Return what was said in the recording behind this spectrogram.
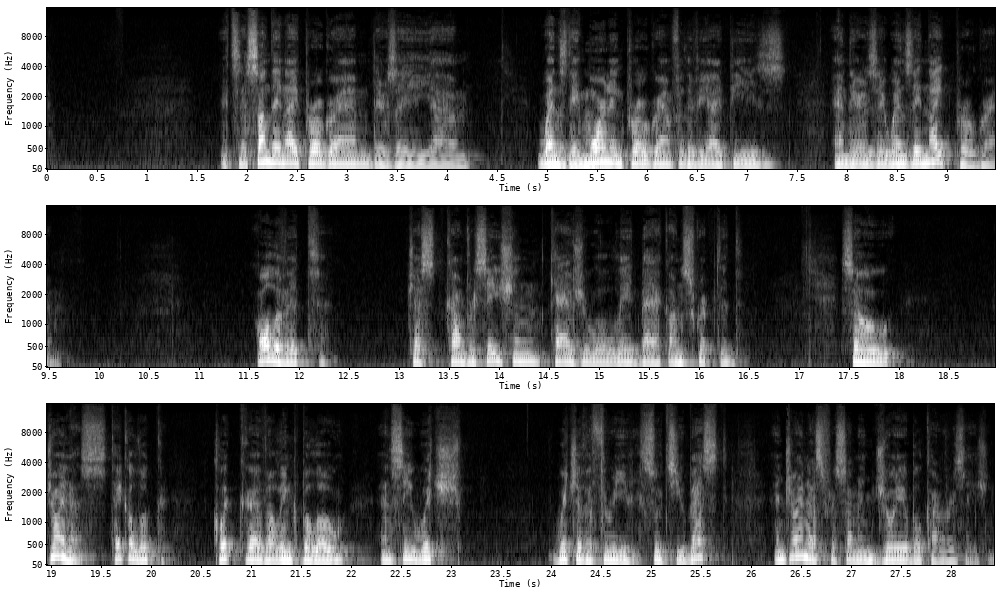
It's a Sunday night program, there's a um, Wednesday morning program for the VIPs, and there's a Wednesday night program. All of it just conversation, casual, laid back, unscripted. So join us, take a look, click uh, the link below, and see which, which of the three suits you best, and join us for some enjoyable conversation.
